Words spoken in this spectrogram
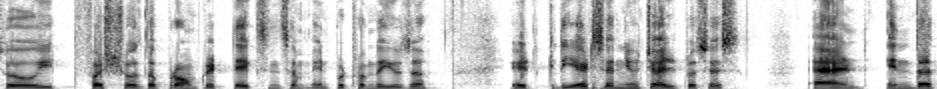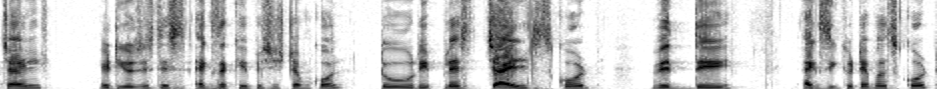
so it first shows the prompt it takes in some input from the user it creates a new child process and in the child it uses this execvp system call to replace child's code with the executables code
